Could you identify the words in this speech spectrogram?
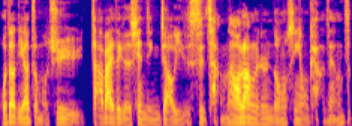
我到底要怎么去打败这个现金交易的市场，然后让人人用信用卡这样子？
